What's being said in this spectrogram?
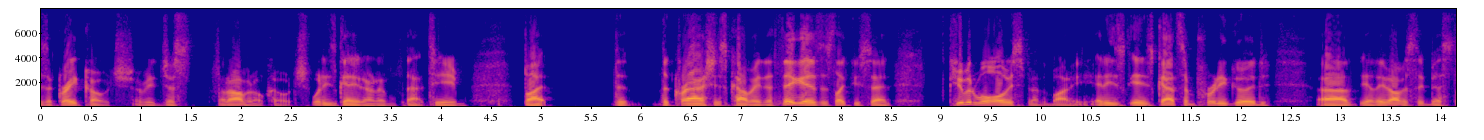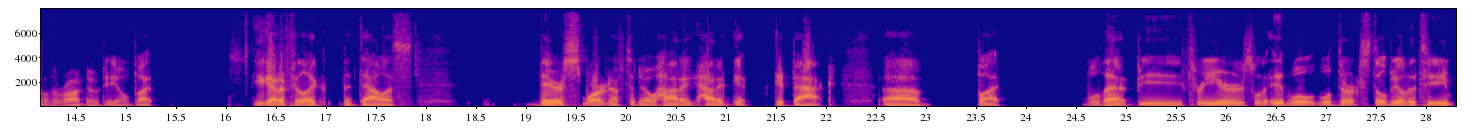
is a great coach. I mean, just phenomenal coach. What he's getting out of that team, but the the crash is coming. The thing is, is like you said, Cuban will always spend the money, and he's he's got some pretty good. Uh, you know, they've obviously missed on the Rondo deal, but you got to feel like the Dallas they're smart enough to know how to how to get get back. Uh, but will that be three years? Will it will will Dirk still be on the team?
